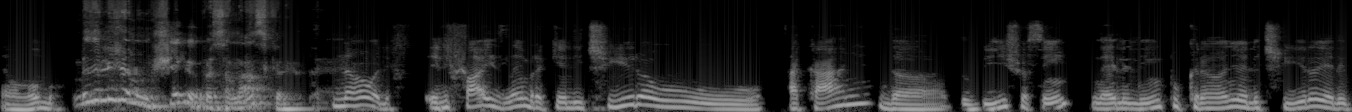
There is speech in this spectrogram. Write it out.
É um lobo? Mas ele já não chega com essa máscara? Não, ele, ele faz, lembra que ele tira o, a carne da, do bicho, assim, né? Ele limpa o crânio, ele tira e ele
